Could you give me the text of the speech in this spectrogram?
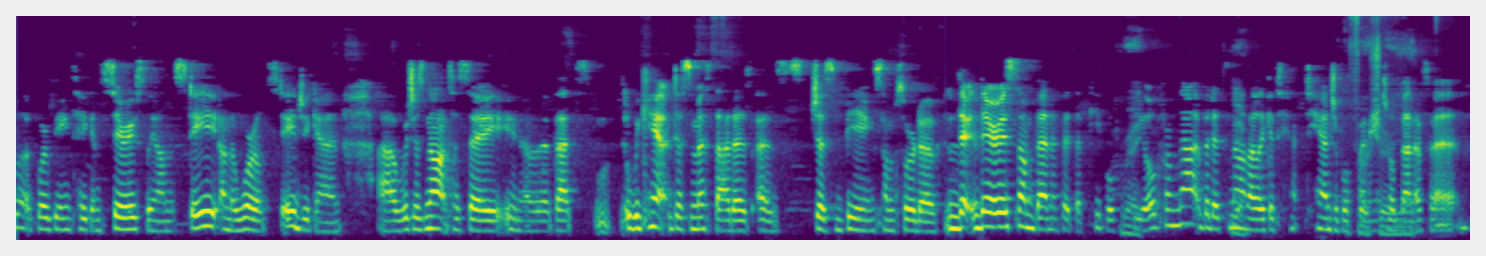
look, we're being taken seriously on the state, on the world stage again, uh, which is not to say, you know, that that's, we can't dismiss that as, as just being some sort of, there, there is some benefit that people right. feel from that, but it's not yeah. a, like a t- tangible For financial sure, yeah. benefit.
